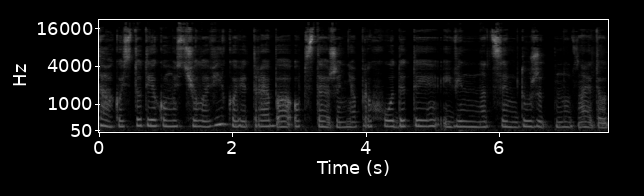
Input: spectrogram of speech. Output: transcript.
Так, ось тут якомусь чоловікові треба обстеження проходити, і він над цим дуже, ну, знаєте, от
